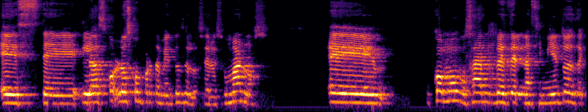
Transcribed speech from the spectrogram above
este, los comportamientos de los seres humanos. Eh, cómo, o sea, desde el nacimiento, desde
